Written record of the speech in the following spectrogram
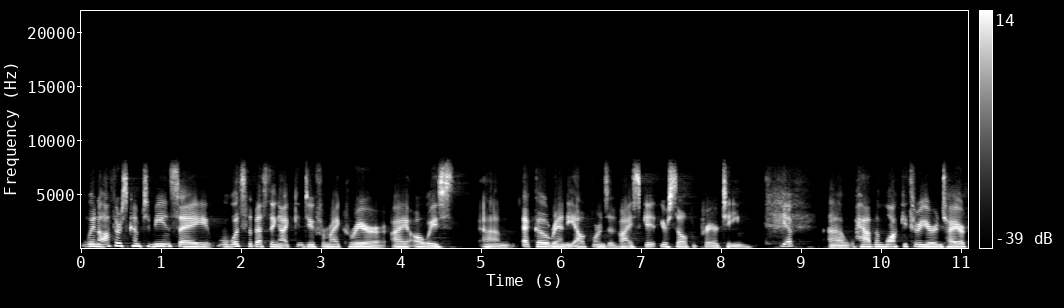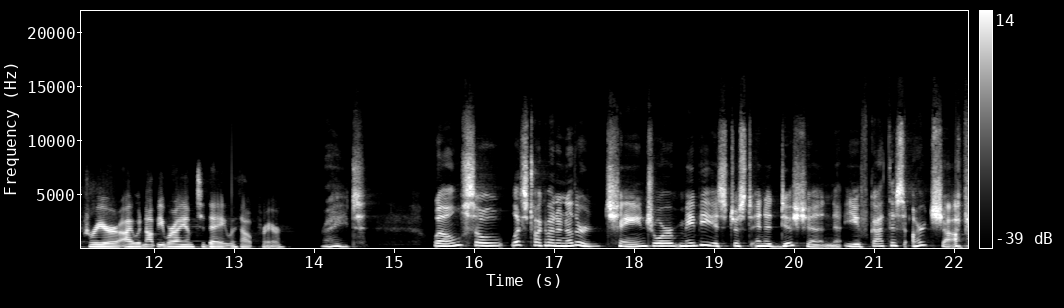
when authors come to me and say, "Well, what's the best thing I can do for my career?" I always um, echo Randy Alcorn's advice: get yourself a prayer team. Yep. Uh, have them walk you through your entire career. I would not be where I am today without prayer. Right. Well, so let's talk about another change, or maybe it's just an addition. You've got this art shop.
